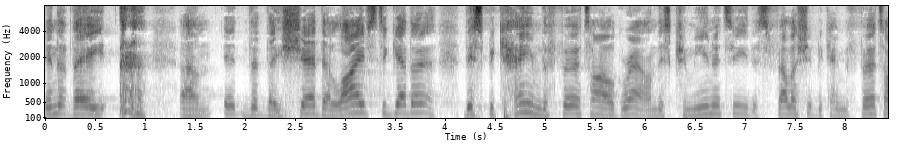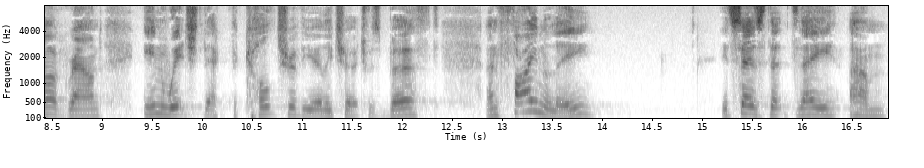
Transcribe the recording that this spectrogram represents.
in that they, um, it, that they shared their lives together. This became the fertile ground, this community, this fellowship became the fertile ground in which the, the culture of the early church was birthed. And finally, it says that they, um,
